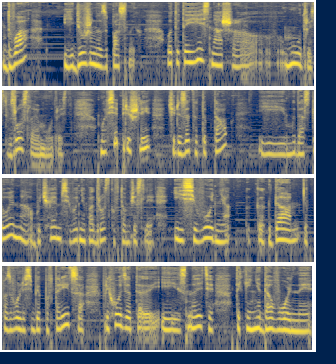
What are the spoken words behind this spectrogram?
два и дюжина запасных. Вот это и есть наша мудрость, взрослая мудрость. Мы все перешли через этот этап, и мы достойно обучаем сегодня подростков в том числе. И сегодня, когда, позволю себе повториться, приходят э, и, знаете, такие недовольные,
